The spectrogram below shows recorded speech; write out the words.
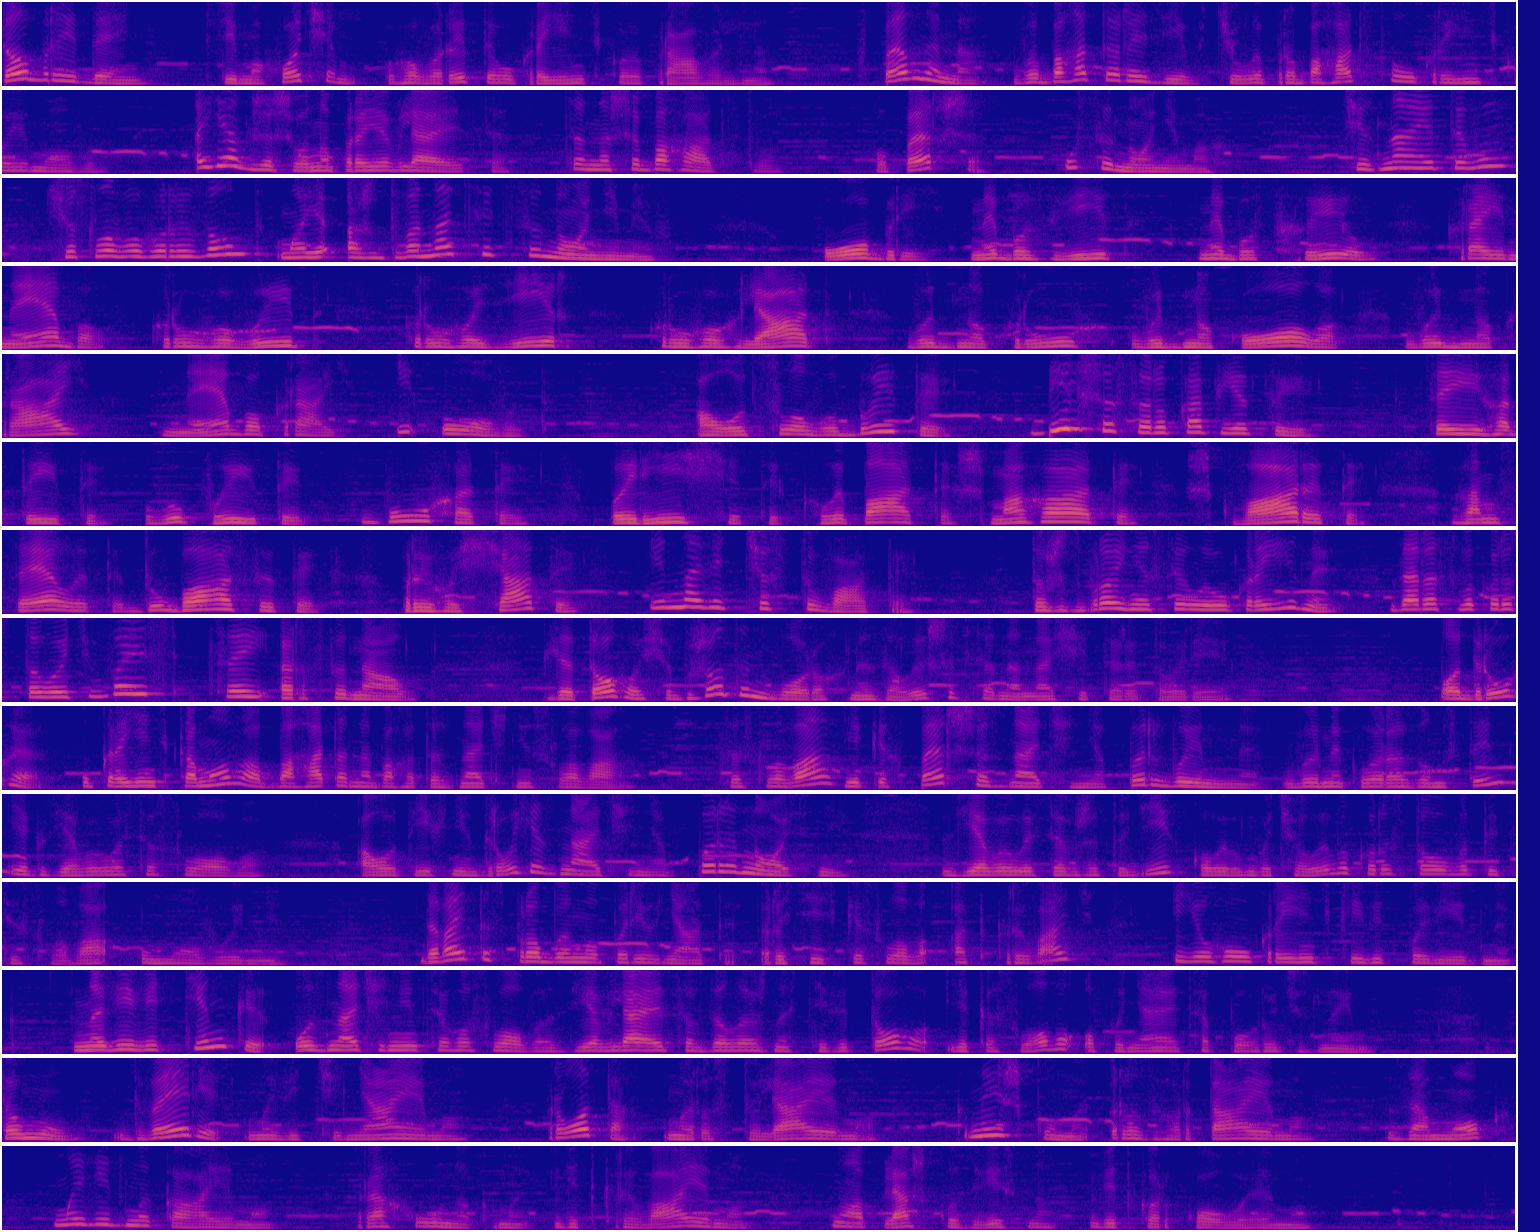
Добрий день! Всім охочим говорити українською правильно. Впевнена, ви багато разів чули про багатство української мови. А як же ж воно проявляється? Це наше багатство. По-перше, у синонімах. Чи знаєте ви, що слово горизонт має аж 12 синонімів? обрій, небозвід, небосхил, край неба, круговид, кругозір, кругогляд, виднокруг, видноколо, виднокрай, небокрай і овид. А от слово бити більше 45. Це і гатити, лупити, бухати, періщити, клепати, шмагати, шкварити, гамселити, дубасити, пригощати і навіть частувати. Тож Збройні сили України зараз використовують весь цей арсенал для того, щоб жоден ворог не залишився на нашій території. По-друге, українська мова багата на багатозначні слова. Це слова, в яких перше значення первинне виникло разом з тим, як з'явилося слово. А от їхні другі значення переносні з'явилися вже тоді, коли ми почали використовувати ці слова у мовленні. Давайте спробуємо порівняти російське слово «откривать» і його український відповідник. Нові відтінки у значенні цього слова з'являються в залежності від того, яке слово опиняється поруч з ним. Тому двері ми відчиняємо, рота ми розтуляємо, книжку ми розгортаємо, замок ми відмикаємо, рахунок ми відкриваємо, ну а пляшку, звісно, відкорковуємо.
